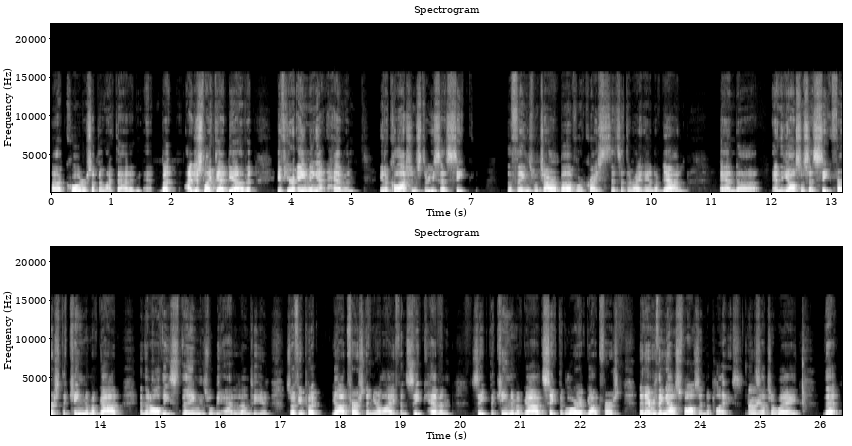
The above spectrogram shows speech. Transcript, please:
uh, quote or something like that. And but I just like the idea of it. If you're aiming at heaven, you know, Colossians three says, "Seek the things which are above, where Christ sits at the right hand of Yeah. God," and uh, and he also says, "Seek first the kingdom of God, and then all these things will be added unto you." So if you put God first in your life and seek heaven. Seek the kingdom of God, seek the glory of God first, then everything else falls into place in Oh, yeah. such a way that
